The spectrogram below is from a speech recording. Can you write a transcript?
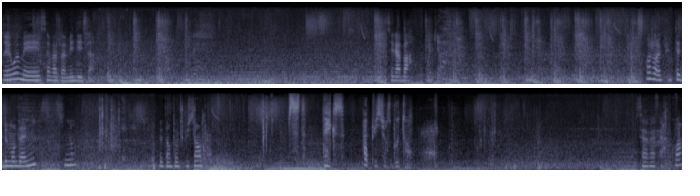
Mais ouais mais ça va pas m'aider ça. C'est là-bas, ok. Je crois que j'aurais pu peut-être demander à Nix, sinon. Peut-être un peu plus simple. Nex, appuie sur ce bouton. Ça va faire quoi?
